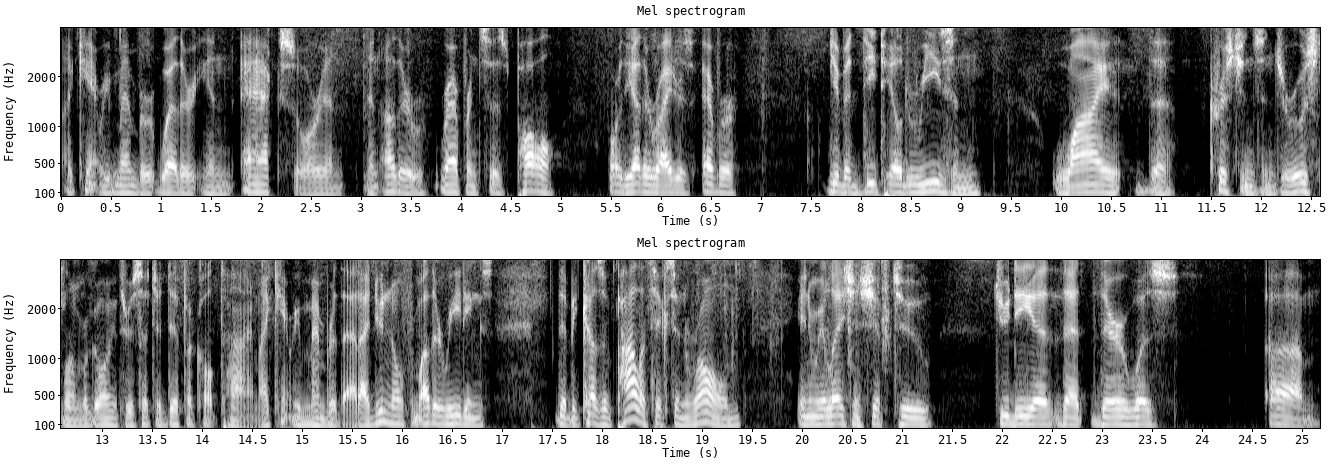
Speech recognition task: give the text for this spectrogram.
I can't remember whether in Acts or in, in other references, Paul or the other writers ever give a detailed reason why the Christians in Jerusalem were going through such a difficult time. I can't remember that. I do know from other readings that because of politics in Rome in relationship to Judea, that there was um,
